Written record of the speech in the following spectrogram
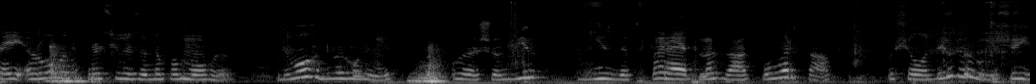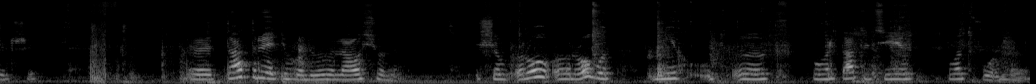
Цей робот працює за допомогою двох двигунів, щоб він їздив вперед, назад, повертав. Ось один двигун, ось інший. Е, Та третього двигуна, ось він. Щоб робот міг е, повертати цією платформою.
